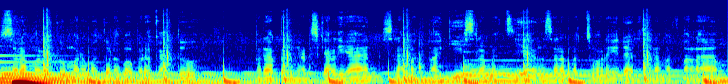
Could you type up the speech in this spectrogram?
Assalamualaikum warahmatullahi wabarakatuh. Para pendengar sekalian, selamat pagi, selamat siang, selamat sore, dan selamat malam.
